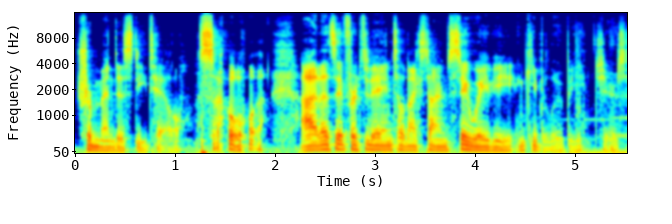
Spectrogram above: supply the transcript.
tremendous detail. So uh, that's it for today. Until next time, stay wavy and keep it loopy. Cheers.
